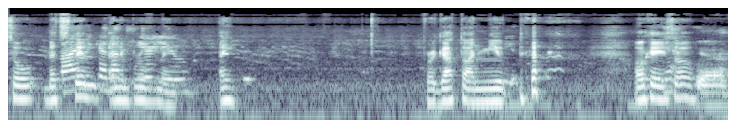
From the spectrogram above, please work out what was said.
so that's still an hear improvement. you. Ay. Forgot to unmute. okay, so Yeah.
